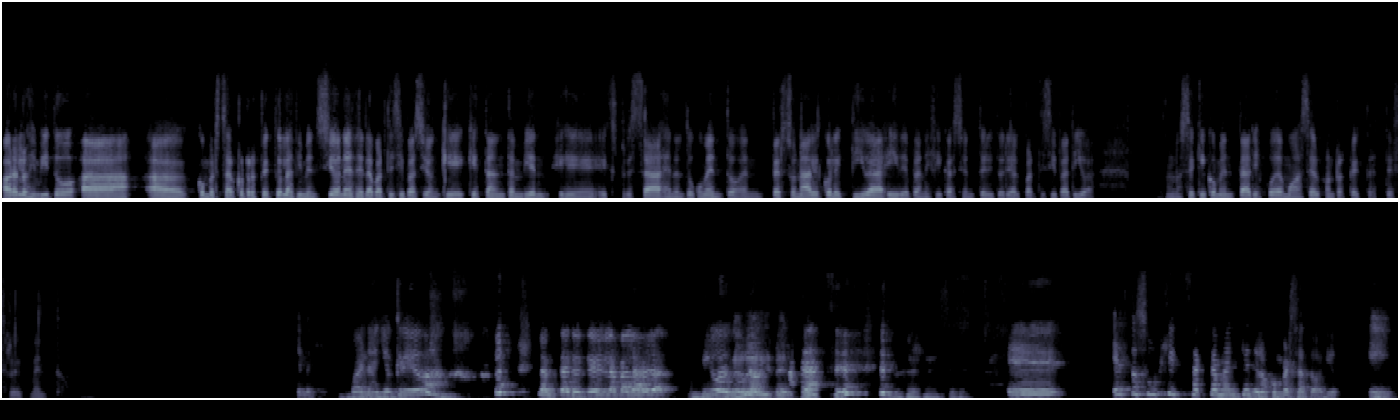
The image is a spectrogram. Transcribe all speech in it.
Ahora los invito a, conversar con respecto a las dimensiones de la participación que, están también eh, expresadas en el documento, en personal, colectiva y de planificación territorial participativa. No sé qué comentarios podemos hacer con respecto a este fragmento. Bueno, yo creo Lautaro, te doy la palabra, digo una, frase. Eh, esto surge exactamente de los conversatorios. Y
